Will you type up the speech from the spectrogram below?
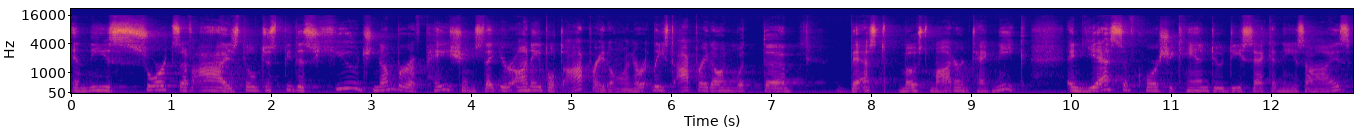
in these sorts of eyes, there'll just be this huge number of patients that you're unable to operate on, or at least operate on with the best, most modern technique. And yes, of course, you can do DSEK in these eyes,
